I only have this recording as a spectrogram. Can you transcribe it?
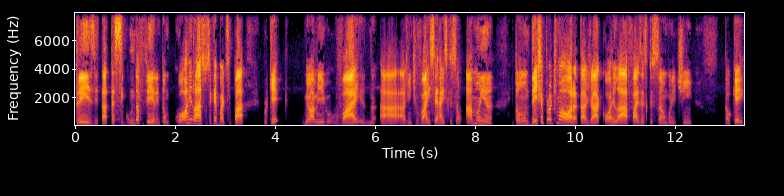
13, tá? Até segunda-feira. Então corre lá se você quer participar, porque, meu amigo, vai a, a gente vai encerrar a inscrição amanhã. Então não deixa para a última hora, tá? Já corre lá, faz a inscrição bonitinho Tá ok?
